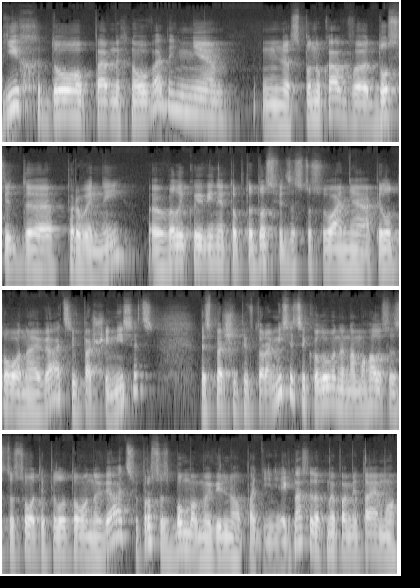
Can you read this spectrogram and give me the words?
Їх до певних нововведень спонукав досвід е, первинний е, Великої війни, тобто досвід застосування пілотованої авіації в перший місяць, десь перші півтора місяці, коли вони намагалися застосовувати пілотовану авіацію просто з бомбами вільного падіння. Як наслідок, ми пам'ятаємо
